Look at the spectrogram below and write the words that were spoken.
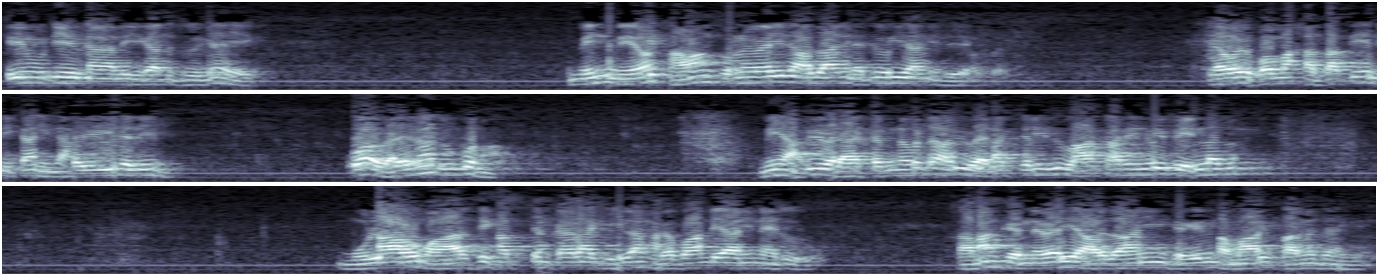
කිමුට්ටිය ගාන එක ගන්න තුනේ ඒක. මෙන්න මේවා තමන් කරන වෙලාවේ ආදාන නැතුව කියන්නේ දේවල් දැන් ඔය කොහම කතා තියෙන නිකන් hina වෙවිලා නෙමෙයි. ඔයා වැඩ කරන උපමා. මේ අපි වැඩ කරනකොට අපි වැඩ කරන ඉතින් ආකාරයෙන් නෙවෙයි පෙන්නලා දුන්නේ. මුලාව මානසිකත්වයන් කරලා ගිහිලා හඟපාන්න යන්නේ නැතුව. තමන් කරන වැඩි අවධානයෙන් කරගෙන තමයි සම දැනගෙන.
